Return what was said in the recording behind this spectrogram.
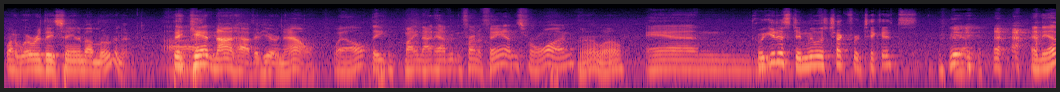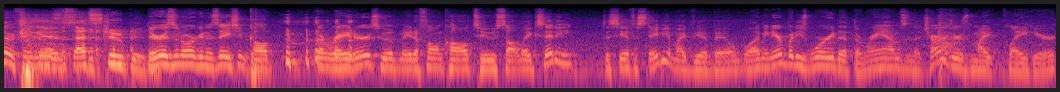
Why? What were they saying about moving it? They can't not have it here now. Well, they might not have it in front of fans for one, Oh well. and Can we get a stimulus check for tickets? yeah. and the other thing is That's stupid. there is an organization called the Raiders who have made a phone call to Salt Lake City to see if a stadium might be available. I mean, everybody's worried that the Rams and the Chargers might play here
